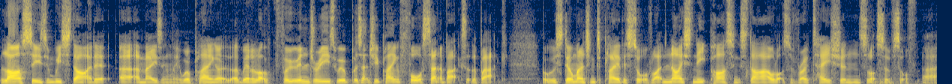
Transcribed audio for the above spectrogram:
Last season we started it uh, amazingly. We were playing. A, we had a lot of few injuries. We were essentially playing four centre backs at the back, but we were still managing to play this sort of like nice, neat passing style. Lots of rotations, lots of sort of uh,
